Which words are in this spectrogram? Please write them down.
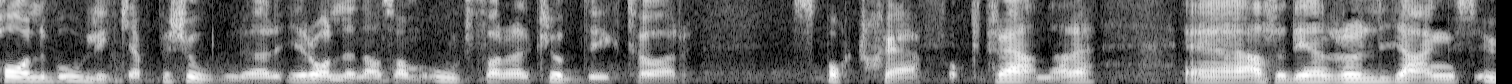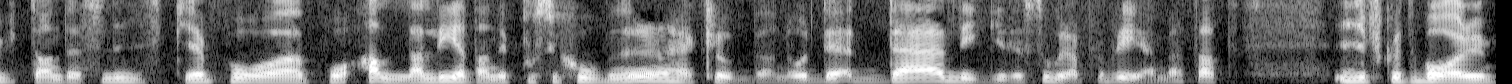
12 olika personer i rollerna som ordförande, klubbdirektör, sportchef och tränare. Eh, alltså det är en ruljans utan dess like på, på alla ledande positioner i den här klubben. Och det, där ligger det stora problemet att IFK Göteborg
